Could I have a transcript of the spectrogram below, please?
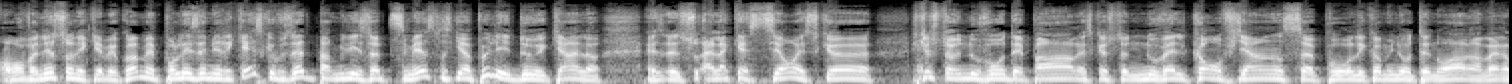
on va revenir sur les Québécois, mais pour les Américains, est-ce que vous êtes parmi les optimistes? Parce qu'il y a un peu les deux camps là. Euh, à la question, est-ce que est-ce que c'est un nouveau départ, est-ce que c'est une nouvelle confiance pour les communautés noires envers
